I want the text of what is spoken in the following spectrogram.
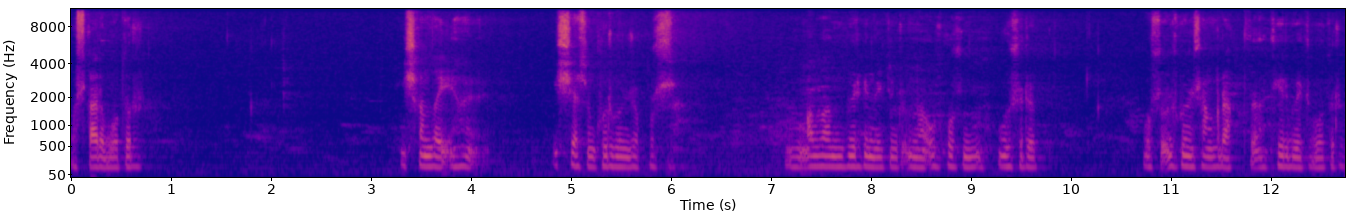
басқарып отыр. Ешқандай іс жасын көрген жоқпыз. Алланың берген әйтеуір мына ұл қызын өсіріп осы үлкен шаңырақты тербетіп отыр.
